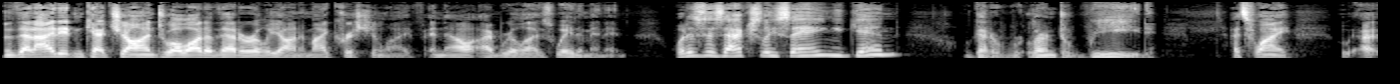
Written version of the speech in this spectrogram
that I didn't catch on to a lot of that early on in my Christian life. And now I realize, wait a minute, what is this actually saying again? We've got to re- learn to read. That's why I,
